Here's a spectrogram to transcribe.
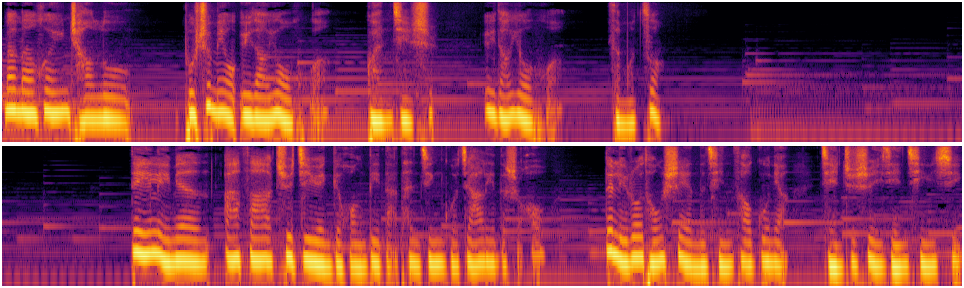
漫漫婚姻长路，不是没有遇到诱惑，关键是遇到诱惑怎么做。电影里面，阿发去妓院给皇帝打探经过佳丽的时候，对李若彤饰演的情操姑娘简直是一见倾心。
